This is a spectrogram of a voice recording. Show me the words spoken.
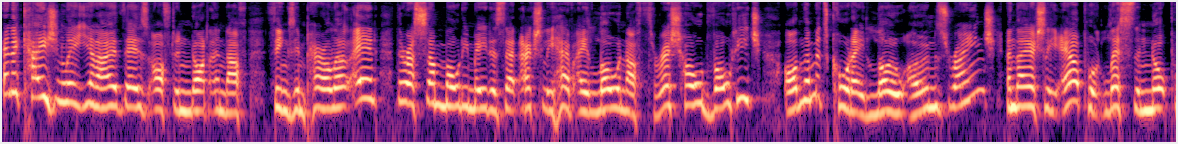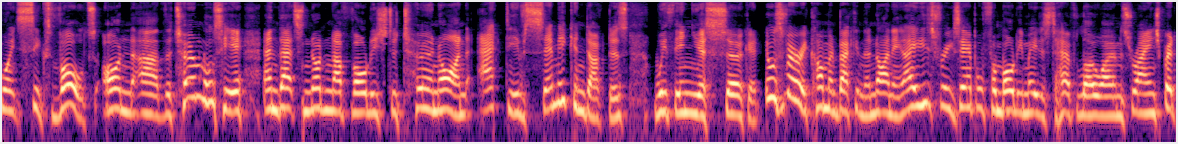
and occasionally, you know, there's often not enough things in parallel, and there are some multimeters that actually have a low enough threshold voltage on them. It's called a low ohms range, and they actually output less than 0.6 volts on uh, the terminals here, and that's not enough voltage to turn on active semiconductors within your circuit. It was very common back in the 1980s, for example, for multimeters to have low ohms range, but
